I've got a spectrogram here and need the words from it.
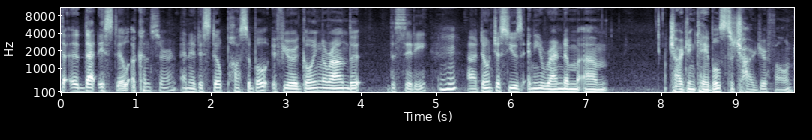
th- uh, that is still a concern, and it is still possible if you're going around the the city. Mhm. Uh, don't just use any random um, charging cables to charge your phone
